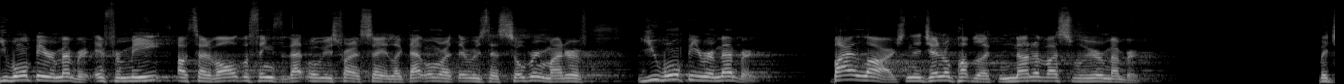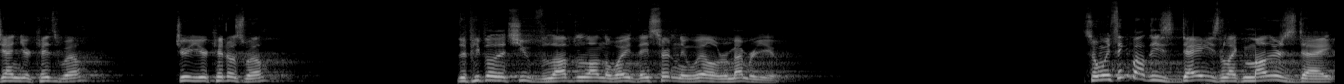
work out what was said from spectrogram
You won't be remembered. And for me, outside of all the things that that movie was trying to say, like that moment right there was that sobering reminder of you won't be remembered. By and large, in the general public, none of us will be remembered. But Jen, your kids will. Drew, your kiddos will. The people that you've loved along the way, they certainly will remember you. So when we think about these days like Mother's Day,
